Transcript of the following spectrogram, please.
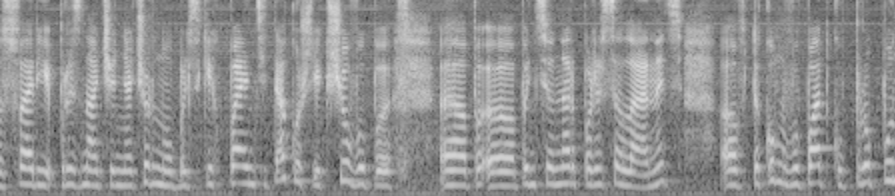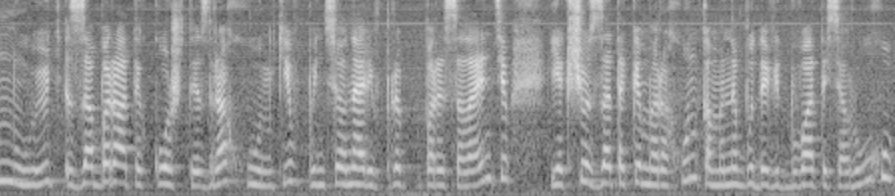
в сфері призначення чорнобильських пенсій. Також, якщо ви е, е, пенсіонер-переселенець, в такому випадку пропонують забирати кошти з рахунків пенсіонерів-переселенців, якщо за такими рахунками не буде відбуватися руху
